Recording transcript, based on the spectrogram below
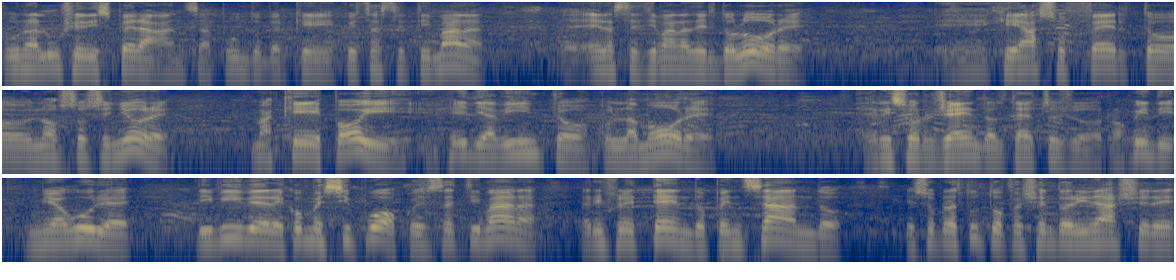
una luce di speranza, appunto perché questa settimana eh, è la settimana del dolore eh, che ha sofferto il nostro Signore, ma che poi Egli ha vinto con l'amore, risorgendo il terzo giorno. Quindi il mio augurio è di vivere come si può questa settimana riflettendo, pensando e soprattutto facendo rinascere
